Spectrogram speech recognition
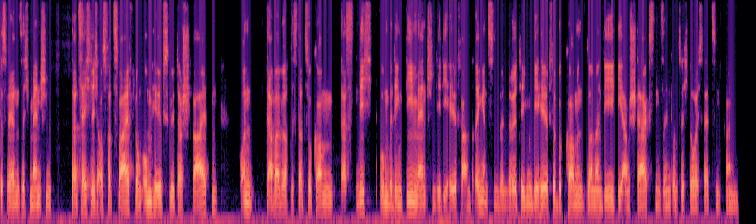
Es werden sich Menschen tatsächlich aus Verzweiflung um Hilfsgüter streiten. Und Dabei wird es dazu kommen, dass nicht unbedingt die Menschen, die die Hilfe am dringendsten benötigen, die Hilfe bekommen, sondern die, die am stärksten sind und sich durchsetzen können.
